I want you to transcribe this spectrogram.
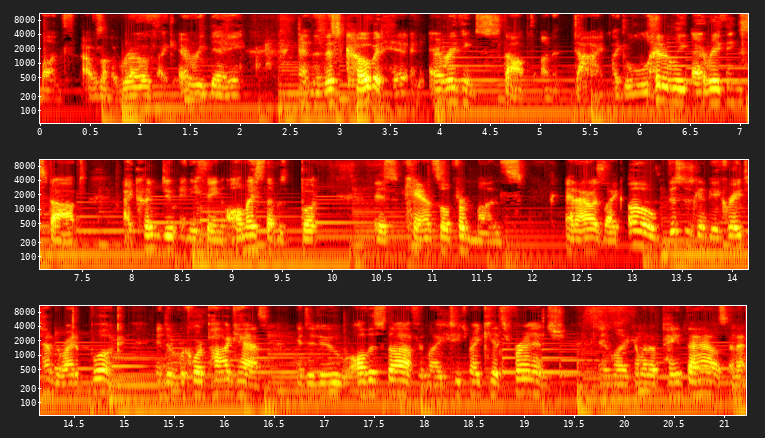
month. I was on the road like every day. And then this COVID hit and everything stopped on a dime. Like literally everything stopped. I couldn't do anything. All my stuff was booked, is canceled for months. And I was like, oh, this is going to be a great time to write a book and to record podcasts and to do all this stuff and like teach my kids French and like I'm to paint the house. And I,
